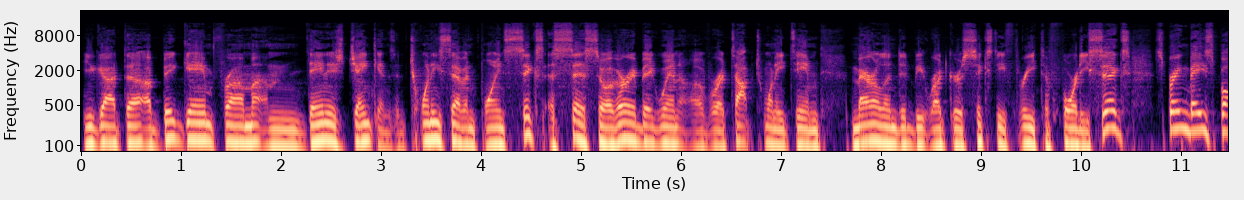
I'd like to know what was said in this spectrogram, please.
You got uh, a big game from um, Daniss Jenkins at 27 points, six assists. So a very big win over a top 20 team. Maryland did beat Rutgers 63 to 46. Spring baseball,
